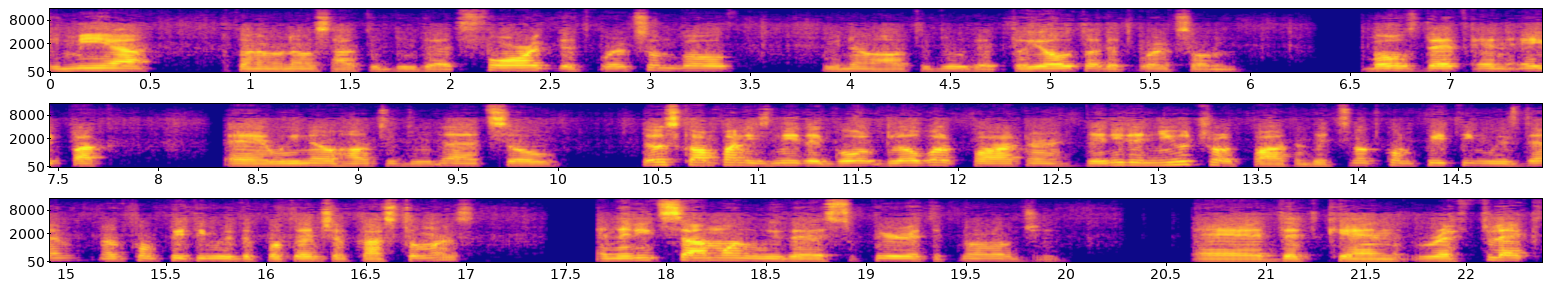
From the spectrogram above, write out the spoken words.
EMEA, Otonomo knows how to do that. Ford that works on both, we know how to do that. Toyota that works on both that and APAC, uh, we know how to do that. So those companies need a global partner. They need a neutral partner that's not competing with them, not competing with the potential customers. And they need someone with a superior technology uh, that can reflect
